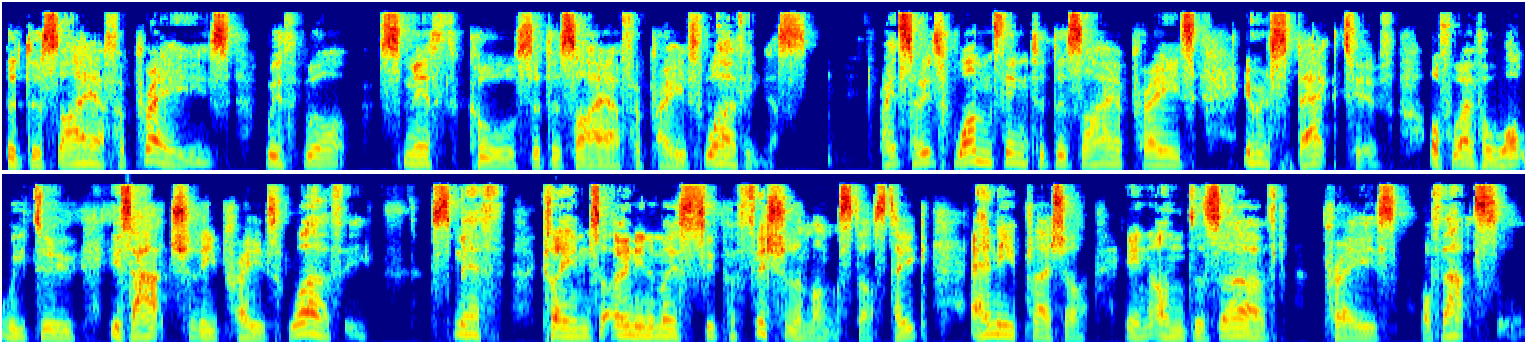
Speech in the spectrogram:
the desire for praise with what Smith calls the desire for praiseworthiness. Right? So it's one thing to desire praise, irrespective of whether what we do is actually praiseworthy. Smith claims that only the most superficial amongst us take any pleasure in undeserved praise of that sort.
